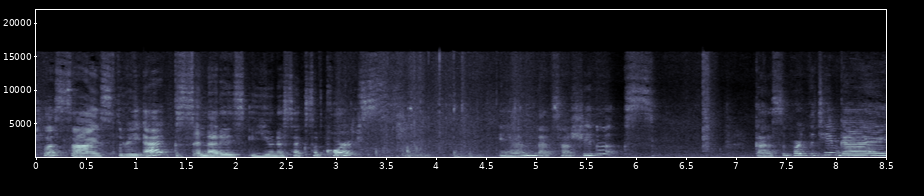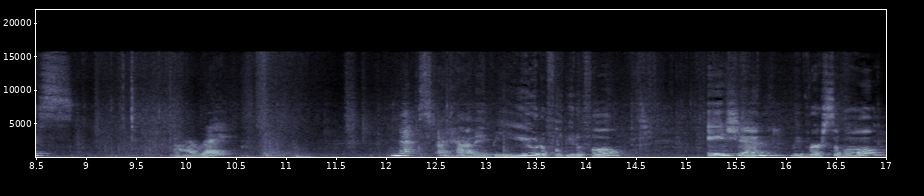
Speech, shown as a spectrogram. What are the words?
plus size 3X, and that is unisex of course. And that's how she looks. Gotta support the team, guys. All right. Next, I have a beautiful, beautiful Asian reversible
